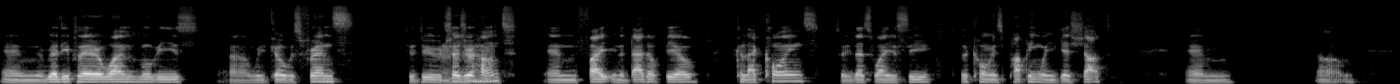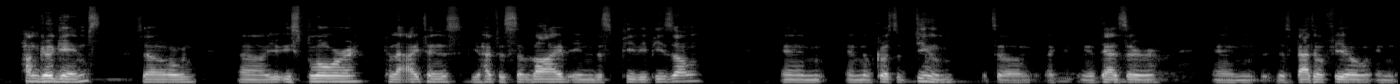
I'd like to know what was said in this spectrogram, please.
and Ready Player One movies, uh, we go with friends to do mm-hmm. treasure hunt and fight in the battlefield, collect coins. So that's why you see the coins popping when you get shot. And um, Hunger Games. So uh, you explore, collect items. You have to survive in this PvP zone, and and of course the Dune. It's a like you know, desert, and this battlefield and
